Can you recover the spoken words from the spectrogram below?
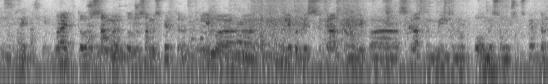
Если смотреть по схеме. Брать то же самое, тот же самый спектр, либо, э, либо без красного, либо с красным вместе, но полный солнечный спектр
